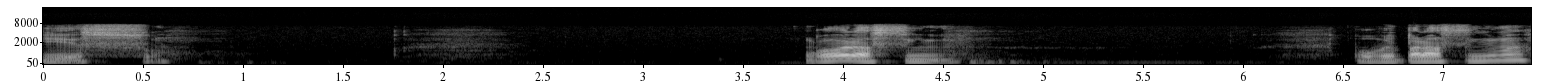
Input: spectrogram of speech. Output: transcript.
Isso. Agora sim. Vou ver para cima.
